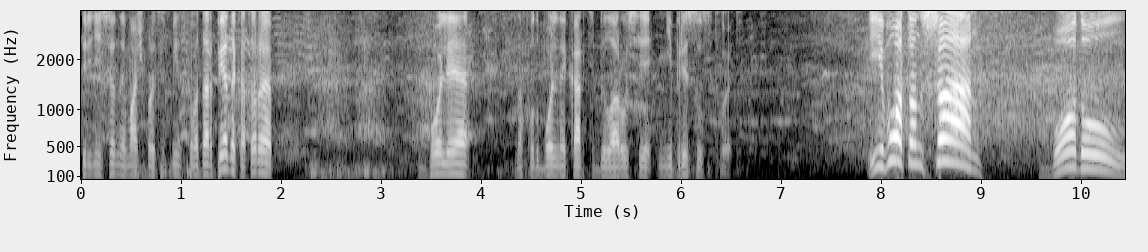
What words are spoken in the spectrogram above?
перенесенный матч против Минского торпеда, которая более на футбольной карте Беларуси не присутствует. И вот он шанс! Бодул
